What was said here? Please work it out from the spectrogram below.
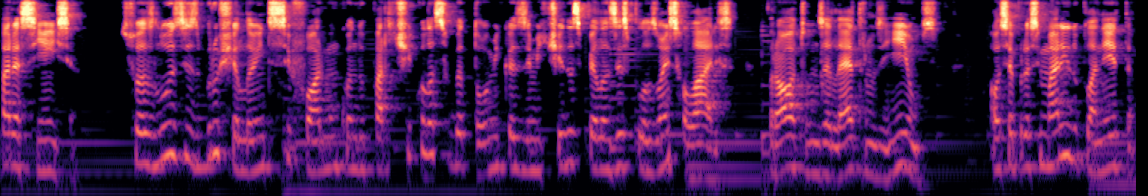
Para a ciência, suas luzes bruxelantes se formam quando partículas subatômicas emitidas pelas explosões solares, prótons, elétrons e íons, ao se aproximarem do planeta,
